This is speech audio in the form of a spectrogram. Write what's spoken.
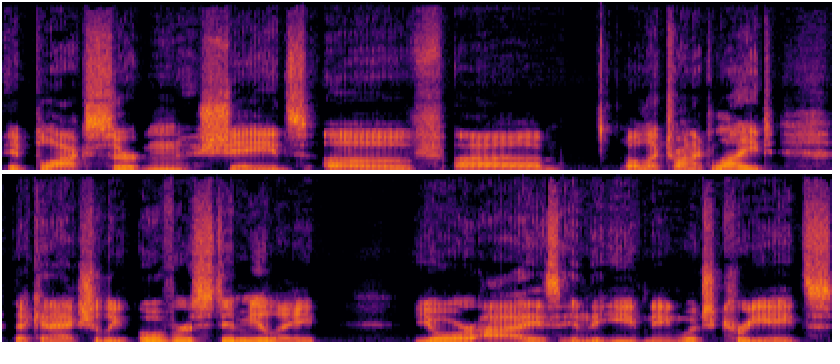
it blocks certain shades of um, electronic light that can actually overstimulate your eyes in the evening, which creates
